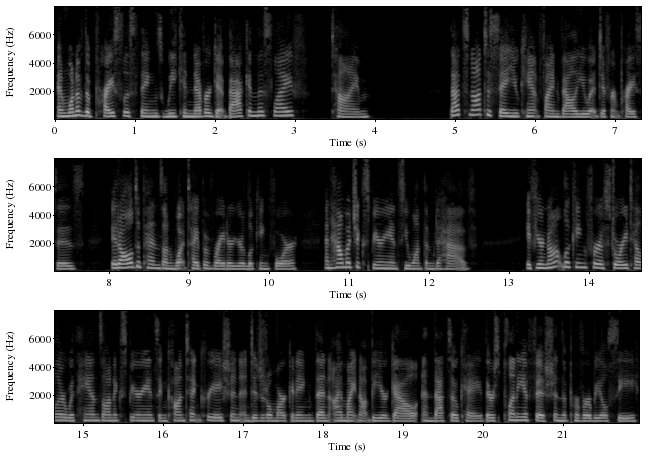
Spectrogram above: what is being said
And one of the priceless things we can never get back in this life time. That's not to say you can't find value at different prices. It all depends on what type of writer you're looking for and how much experience you want them to have. If you're not looking for a storyteller with hands on experience in content creation and digital marketing, then I might not be your gal, and that's okay. There's plenty of fish in the proverbial sea.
